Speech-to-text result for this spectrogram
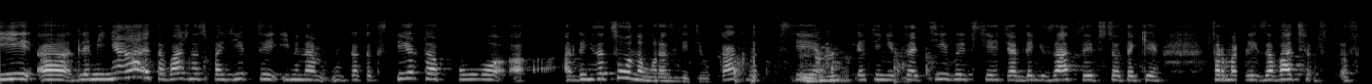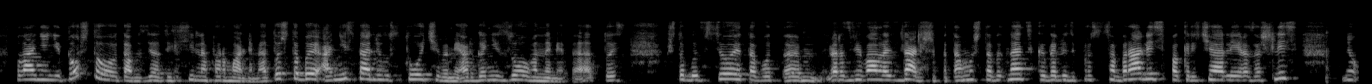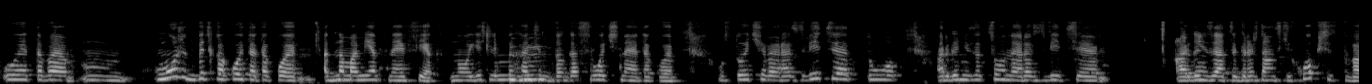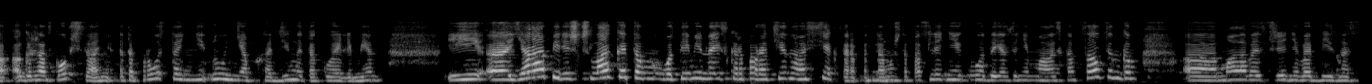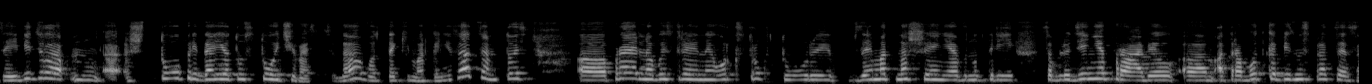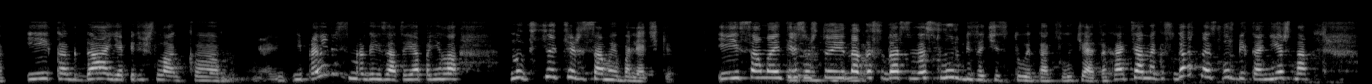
И э, для меня это важно с позиции именно как эксперта по а, организационному развитию, как вот все эти инициативы, все эти организации все-таки формализовать в, в плане не то, что там сделать их сильно формальными, а то, чтобы они стали устойчивыми, организованными, да, то есть чтобы все это вот эм, развивалось дальше, потому что, вы знаете, когда люди просто собрались, покричали и разошлись, у этого может быть какой-то такой одномоментный эффект, но если мы mm -hmm. хотим долгосрочное такое устойчивое развитие, то организационное развитие организации гражданских обществ, а, гражданского общества, это просто не, ну, необходимый такой элемент и э, я перешла к этому вот именно из корпоративного сектора, потому что последние годы я занималась консалтингом э, малого и среднего бизнеса и видела, э, что придает устойчивость да, вот таким организациям. То есть правильно выстроенные оргструктуры, взаимоотношения внутри, соблюдение правил, отработка бизнес-процессов. И когда я перешла к неправительственным организациям, я поняла, ну, все те же самые болячки. И самое интересное, что и на государственной службе зачастую так случается. Хотя на государственной службе, конечно,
